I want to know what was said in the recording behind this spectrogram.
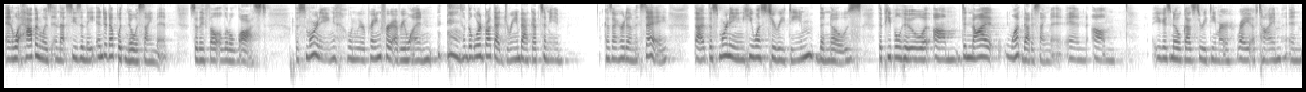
And what happened was in that season, they ended up with no assignment. So they felt a little lost. This morning, when we were praying for everyone, the Lord brought that dream back up to me because I heard him say that this morning he wants to redeem the no's, the people who um, did not want that assignment. And um, you guys know God's the redeemer, right, of time and,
